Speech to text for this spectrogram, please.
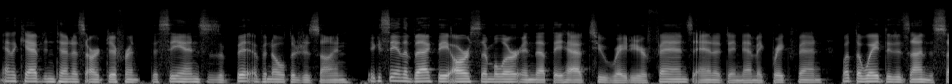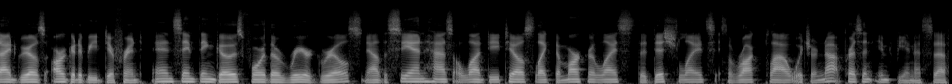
and the cab antennas are different. The CN's is a bit of an older design. You can see in the back they are similar in that they have two radiator fans and a dynamic brake fan but the way they design the side grills are going to be different and same thing goes for the rear grills. Now the CN has a lot of details like the marker lights, the ditch lights, the rock plow which are not present in BNSF.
